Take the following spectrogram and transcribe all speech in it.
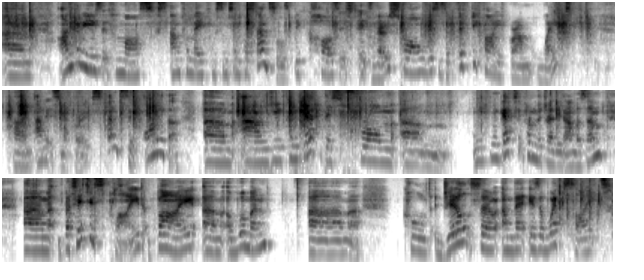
Um, I'm going to use it for masks and for making some simple stencils because it's, it's very strong. This is a 55 gram weight. Um, and it's not very expensive either. Um, and you can get this from, um, you can get it from the dreaded Amazon, um, but it is supplied by um, a woman called Jill. So, and there is a website.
